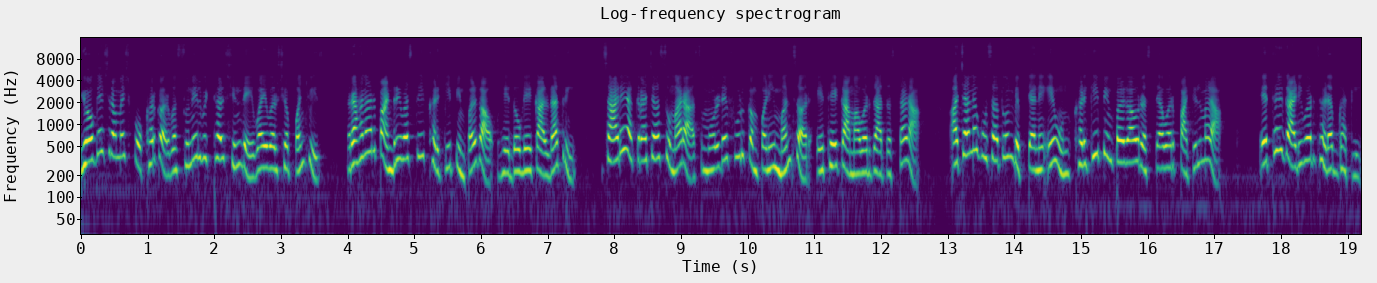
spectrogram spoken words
योगेश रमेश पोखरकर व सुनील विठ्ठल शिंदे वय वर्ष पंचवीस राहणार पांढरी वस्ती खडकी पिंपळगाव. हे दोघे काल रात्री साडे अकराच्या सुमारास मोर्डे फूड कंपनी मनसर येथे कामावर जात असताना अचानक उसातून बिबट्याने येऊन खडकी पिंपळगाव रस्त्यावर पाटीलमळा येथे गाडीवर झडप घातली.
